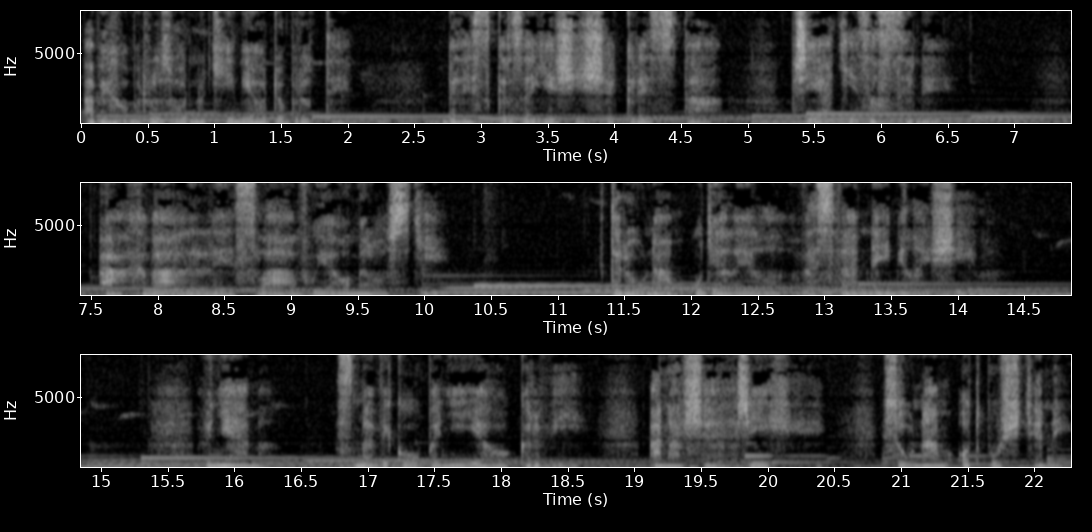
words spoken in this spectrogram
abychom rozhodnutím jeho dobroty byli skrze Ježíše Krista přijatí za syny a chválili slávu jeho milosti, kterou nám udělil ve svém nejmilejším. V něm jsme vykoupeni jeho krví a naše hříchy jsou nám odpuštěny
